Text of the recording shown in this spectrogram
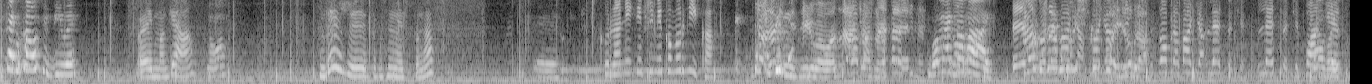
z tego chaosy wbiły. Ej, magia. No. Wiesz, że tego filmu jest po nas? Yy. Kurna, nikt nie przyjmie komornika. Dobra, tak mi zdrygowała, dobra, Dobra, nieważne. dobra, lecimy. Boomer, Dobra. dawaj! E, mam Dobra, potrzebę magia, coś wszystko magia, powiedzieć, dobra. Dobra, magia, lecę cię, lecę cię, po Dawaj. angielsku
